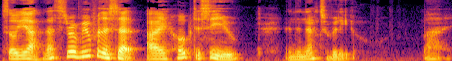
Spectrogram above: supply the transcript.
So yeah, that's the review for the set. I hope to see you in the next video. Bye.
